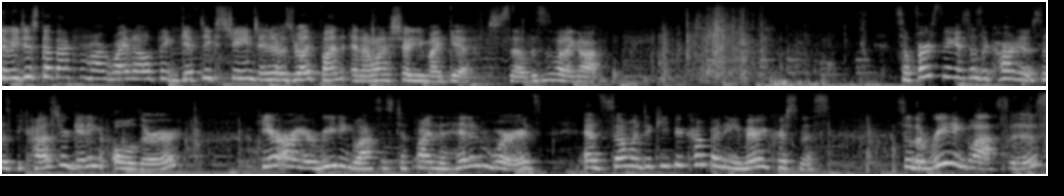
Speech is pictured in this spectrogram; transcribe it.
So we just got back from our white elephant gift exchange and it was really fun and I want to show you my gift. So this is what I got. So first thing it says a card and it says because you're getting older, here are your reading glasses to find the hidden words and someone to keep you company. Merry Christmas. So the reading glasses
